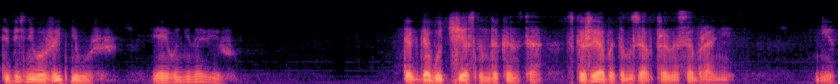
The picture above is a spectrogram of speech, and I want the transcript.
Ты без него жить не можешь? Я его ненавижу. Тогда будь честным до конца. Скажи об этом завтра на собрании. Нет.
